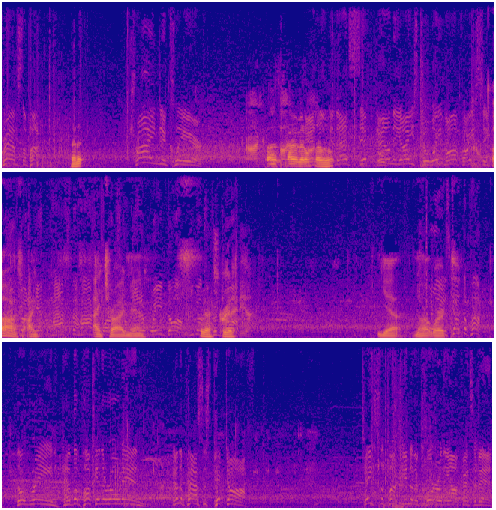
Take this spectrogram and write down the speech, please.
Grabs the puck. Send it. Trying to clear. On your both on time your- of middle, time of look middle. at that zip down the ice to wave off icing. Oh, I, get past the half I tried, man. it waved off. He does Okay, a good It's a good. great job. idea. yeah, no, it Troy's worked. got the puck. The Reign have the puck in their own end. And the pass is picked off. Takes the puck into the corner of the offensive end.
